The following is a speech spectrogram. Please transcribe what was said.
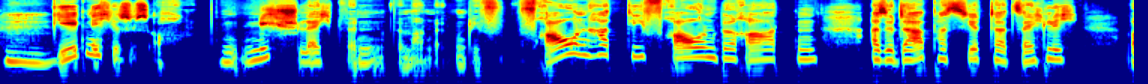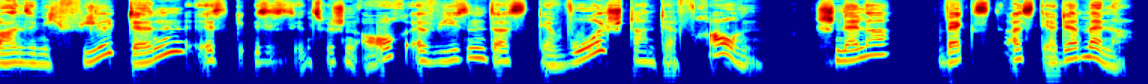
mhm. geht nicht. Es ist auch nicht schlecht, wenn, wenn man irgendwie Frauen hat, die Frauen beraten. Also da passiert tatsächlich wahnsinnig viel, denn es ist inzwischen auch erwiesen, dass der Wohlstand der Frauen schneller wächst als der der Männer.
